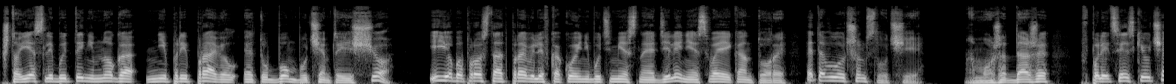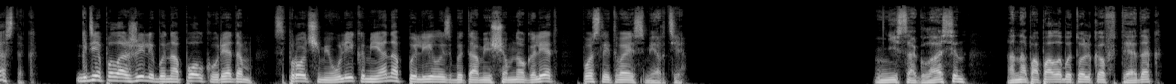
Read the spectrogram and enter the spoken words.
что если бы ты немного не приправил эту бомбу чем-то еще, ее бы просто отправили в какое-нибудь местное отделение своей конторы, это в лучшем случае. А может даже в полицейский участок, где положили бы на полку рядом с прочими уликами, и она пылилась бы там еще много лет после твоей смерти. Не согласен, она попала бы только в Тедок,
